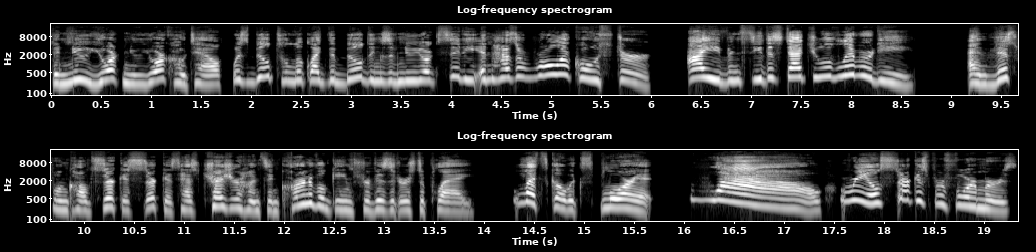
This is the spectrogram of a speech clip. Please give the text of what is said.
The New York, New York Hotel was built to look like the buildings of New York City and has a roller coaster. I even see the Statue of Liberty. And this one called Circus Circus has treasure hunts and carnival games for visitors to play. Let's go explore it. Wow! Real circus performers.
